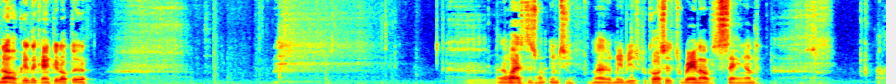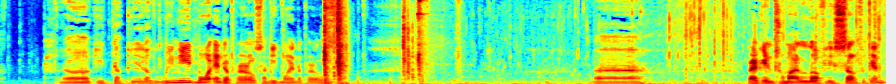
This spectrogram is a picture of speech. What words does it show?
No, okay, they can't get up there. And why is this one empty? Uh, maybe it's because it ran out of sand. Okay, okay, look, we need more ender pearls. I need more ender pearls. Uh, back into my lovely self again.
